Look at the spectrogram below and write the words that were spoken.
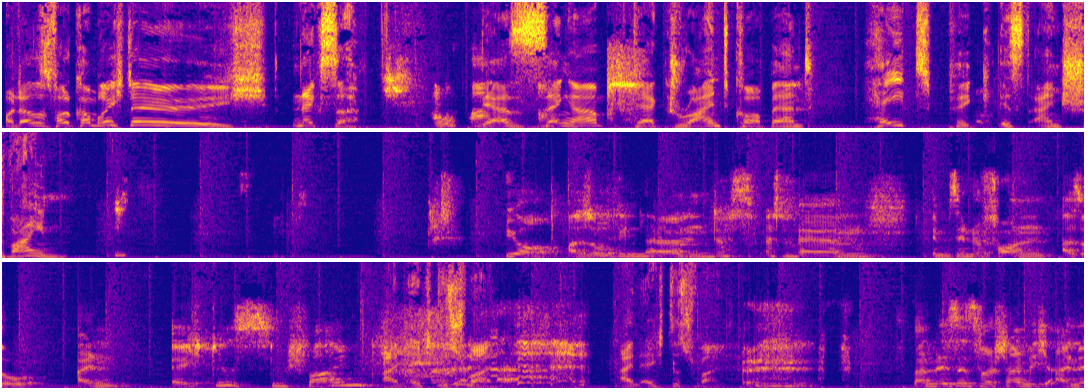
Und das ist vollkommen richtig. Nächste. Der Sänger der Grindcore-Band Hate Pick ist ein Schwein. Ja, also, ähm, das, also ähm, im Sinne von, also ein echtes Schwein? Ein echtes Schwein. Ein echtes Schwein. Dann ist es wahrscheinlich eine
